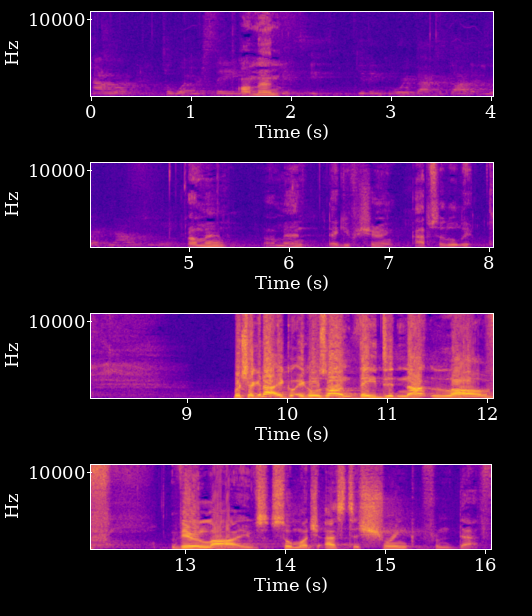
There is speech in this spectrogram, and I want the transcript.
power to what you're saying. Amen. It's, it's giving glory back to God that you're acknowledging. Amen. Amen. Thank you for sharing. Absolutely. But check it out. It, go, it goes on. They did not love their lives so much as to shrink from death.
